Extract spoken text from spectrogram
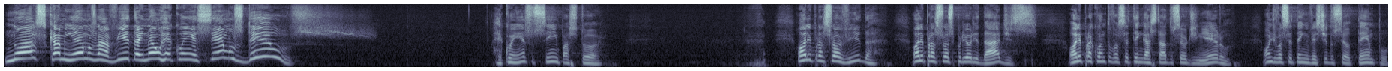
nós caminhamos na vida e não reconhecemos Deus. Reconheço sim, pastor. Olhe para a sua vida, olhe para as suas prioridades, olhe para quanto você tem gastado o seu dinheiro, onde você tem investido o seu tempo,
